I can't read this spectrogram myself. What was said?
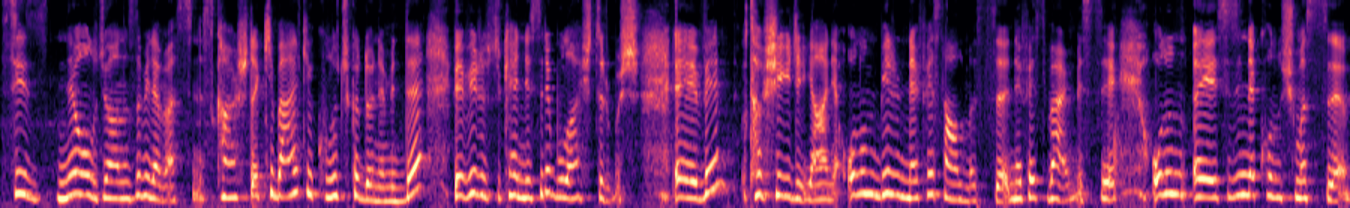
siz ne olacağınızı bilemezsiniz. Karşıdaki belki kuluçka döneminde ve virüsü kendisine bulaştırmış. E, ve taşıyıcı yani onun bir nefes alması, nefes vermesi, onun e, sizinle konuşması,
